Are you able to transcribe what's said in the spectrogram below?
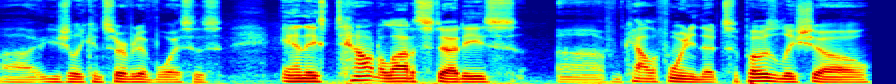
uh, usually conservative voices. And they tout a lot of studies uh, from California that supposedly show,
